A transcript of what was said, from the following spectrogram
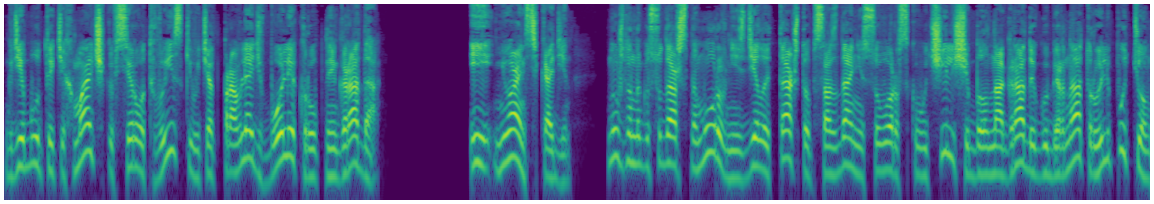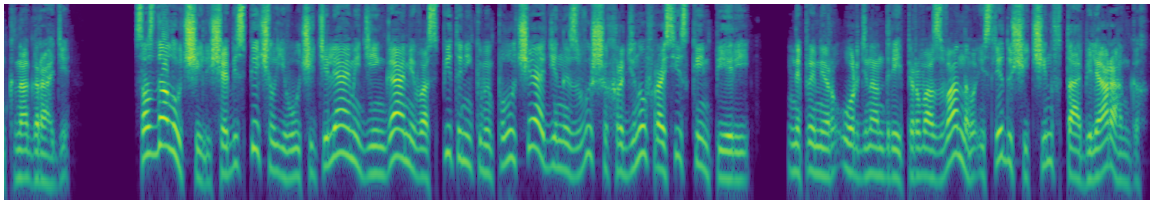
где будут этих мальчиков-сирот выискивать и отправлять в более крупные города. И нюансик один – Нужно на государственном уровне сделать так, чтобы создание Суворовского училища было наградой губернатору или путем к награде. Создал училище, обеспечил его учителями, деньгами, воспитанниками, получая один из высших орденов Российской империи, например, орден Андрея Первозванного и следующий чин в табеле о рангах.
